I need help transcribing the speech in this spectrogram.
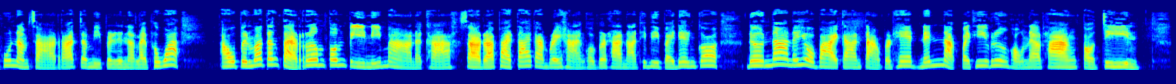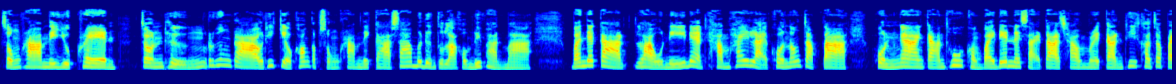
ผู้นำสหรัฐจะมีประเด็นอะไร เพราะว่า เอาเป็นว่าตั้งแต่เริ่มต้นปีนี้มานะคะสหรัฐภายใต้การบริหารของประธานาธิบดีไบเดนก็เดินหน้านโยบายการต่างประเทศเน้นหนักไปที่เรื่องของแนวทางต่อจีน สงครามในยูเครน จนถึงเรื่องราวที่เกี่ยวข้องกับสงครามในกาซาเมื่อเดือนตุลาคมที่ผ่านมา บรรยากาศเหล่านี้เนี่ยทำให้หลายคนต้องจับตาผลงานการทูตของไบเดนในสายตาชาวอเมริกันที่เขาจะไป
